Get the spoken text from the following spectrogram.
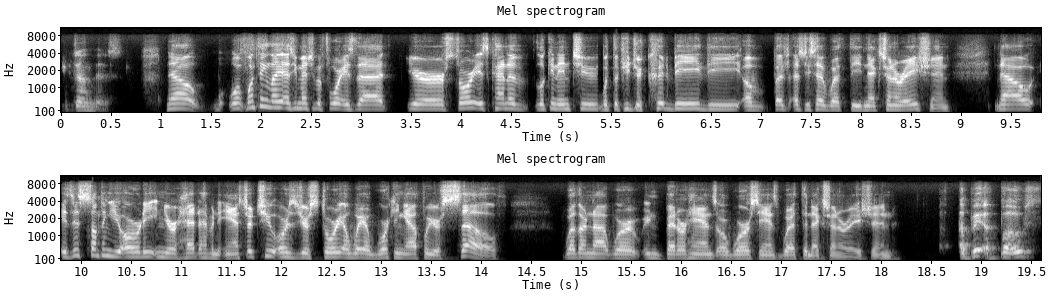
you've done this. Now, w- one thing, like as you mentioned before, is that your story is kind of looking into what the future could be. The but as you said, with the next generation. Now, is this something you already in your head have an answer to, or is your story a way of working out for yourself whether or not we're in better hands or worse hands with the next generation? a bit of both.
